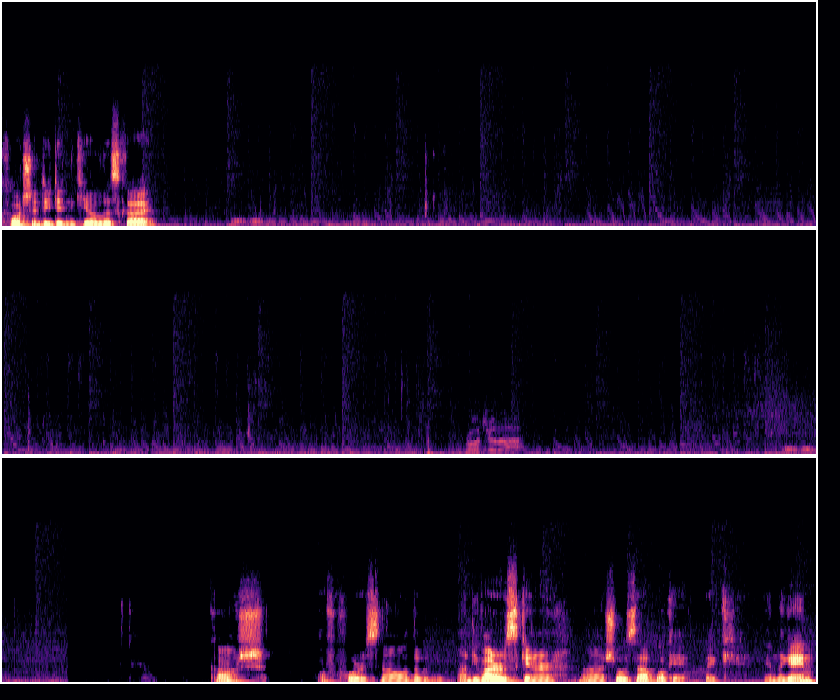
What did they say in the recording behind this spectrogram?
Fortunately didn't kill this guy. Gosh, of course now the antivirus scanner uh, shows up. Okay, back in the game.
